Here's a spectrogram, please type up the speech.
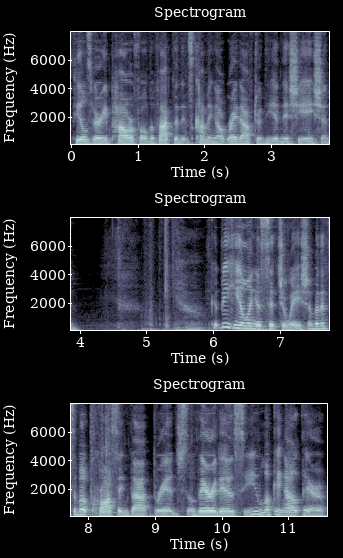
feels very powerful. The fact that it's coming out right after the initiation. Yeah, could be healing a situation, but it's about crossing that bridge. So there it is. See, looking out there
